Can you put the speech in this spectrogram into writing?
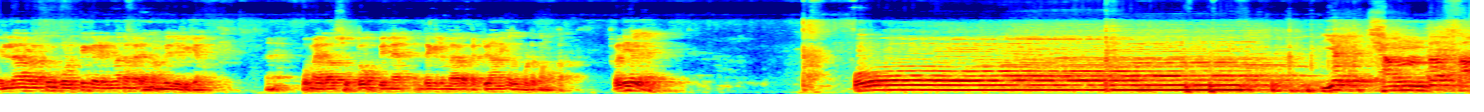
എല്ലാ വിളക്കും കൊളുത്തി കഴിയുന്നത് വരെ നമുക്ക് ജപിക്കണം ഇപ്പോൾ മേധാസൂത്രവും പിന്നെ എന്തെങ്കിലും വേറെ പറ്റുകയാണെങ്കിൽ അതും കൂടെ നോക്കാം. ready അല്ലേ ഓ യന്ദസാ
